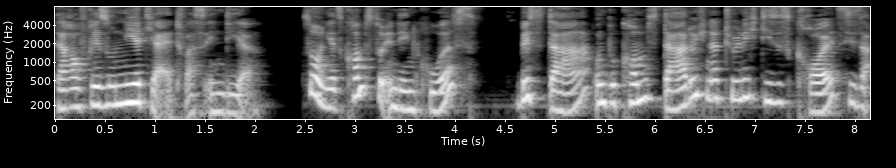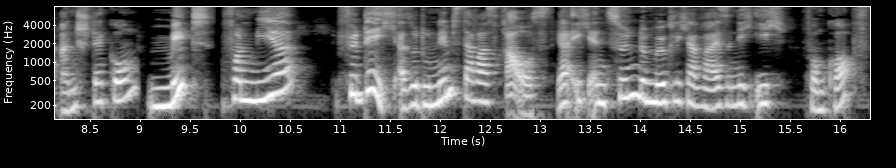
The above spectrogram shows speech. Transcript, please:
Darauf resoniert ja etwas in dir. So, und jetzt kommst du in den Kurs, bist da und bekommst dadurch natürlich dieses Kreuz, diese Ansteckung mit von mir für dich. Also du nimmst da was raus. Ja, ich entzünde möglicherweise nicht ich vom Kopf,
